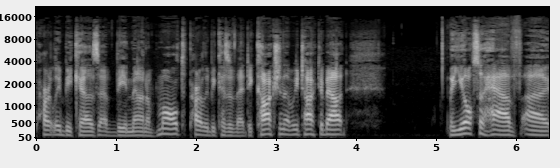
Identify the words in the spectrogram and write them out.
partly because of the amount of malt, partly because of that decoction that we talked about. But you also have uh,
